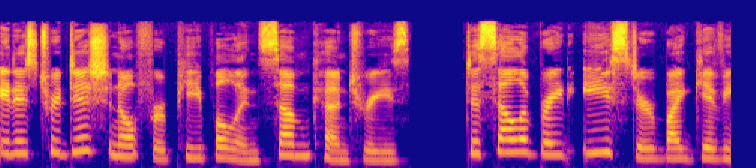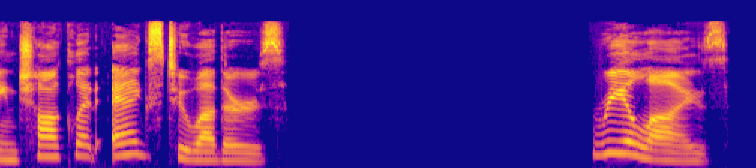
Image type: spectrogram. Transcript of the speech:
It is traditional for people in some countries to celebrate Easter by giving chocolate eggs to others. Realize.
